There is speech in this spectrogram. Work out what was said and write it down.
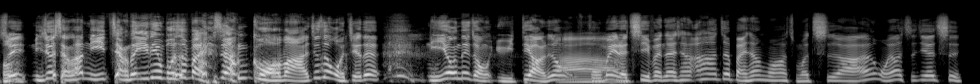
所以你就想到你讲的一定不是百香果嘛？就是我觉得你用那种语调、那种妩媚的气氛在想啊，这百香果要怎么吃啊？我要直接吃。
